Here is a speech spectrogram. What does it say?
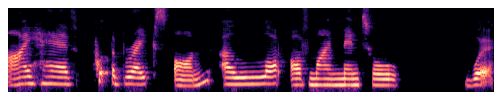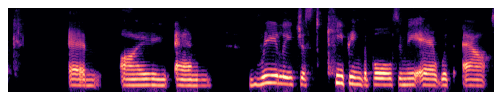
I have put the brakes on a lot of my mental work and I am really just keeping the balls in the air without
